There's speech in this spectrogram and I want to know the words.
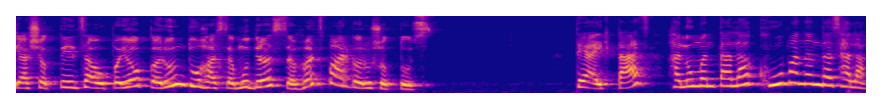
त्या शक्तींचा उपयोग करून तू हा समुद्र सहज पार करू शकतोस. ते ऐकताच हनुमंताला खूप आनंद झाला.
